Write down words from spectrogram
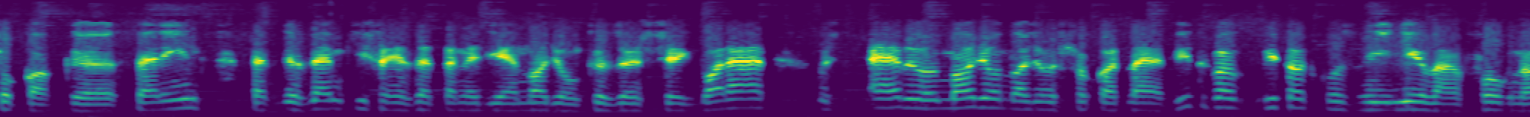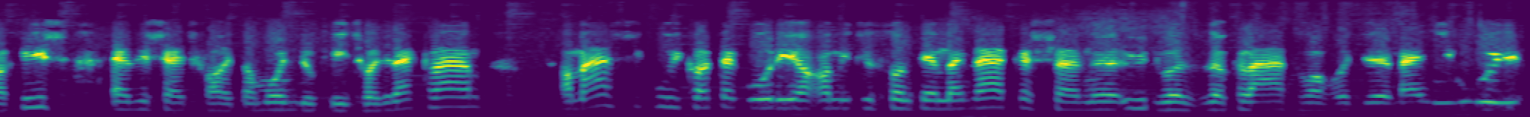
sokak szerint, tehát ez nem kifejezetten egy ilyen nagyon közönségbarát. Most erről nagyon-nagyon sokat lehet vitatkozni, nyilván fognak is, ez is egyfajta mondjuk így, hogy reklám. A másik új kategória, amit viszont én meg lelkesen üdvözlök látva, hogy mennyi új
